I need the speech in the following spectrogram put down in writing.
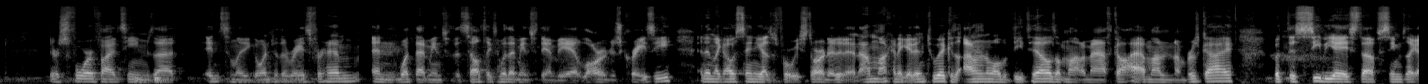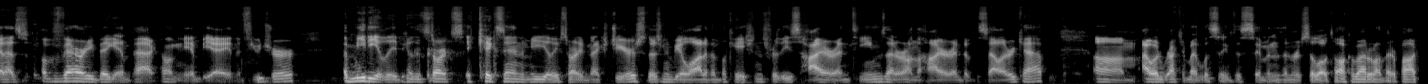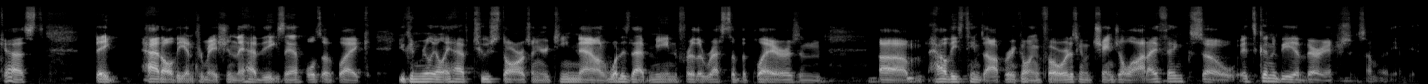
there's four or five teams mm-hmm. that instantly go into the race for him, and what that means for the Celtics, what that means for the NBA at large is crazy. And then, like I was saying to you guys before we started, and I'm not going to get into it because I don't know all the details. I'm not a math guy. I'm not a numbers guy but this CBA stuff seems like it has a very big impact on the NBA in the mm-hmm. future immediately because it starts it kicks in immediately starting next year. So there's going to be a lot of implications for these higher end teams that are on the higher end of the salary cap. Um, i would recommend listening to simmons and Russillo talk about it on their podcast. They had all the information. They had the examples of like you can really only have two stars on your team now. And what does that mean for the rest of the players? And um, how these teams operate going forward is going to change a lot i think. So it's going to be a very interesting summer in the nba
